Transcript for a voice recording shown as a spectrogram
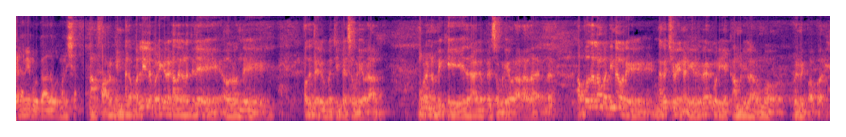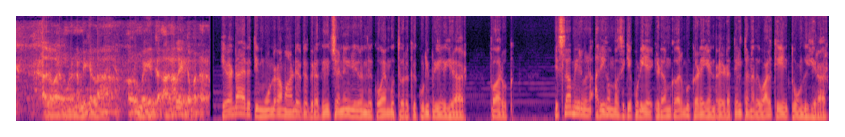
இடமே கொடுக்காத ஒரு மனுஷன். நான் ஃபாரூக் எங்கள் பள்ளியில் படிக்கிற காலகட்டத்திலே அவர் வந்து பகுத்தறிவு பற்றி பேசக்கூடிய ஒரு ஆள் மூடநம்பிக்கை எதிராக பேசக்கூடிய ஒரு ஆளாக இருந்தார். அப்போதெல்லாம் பார்த்தீங்கன்னா ஒரு நகைச்சுவை நடிகர் கூடிய காமெடியெலாம் ரொம்ப விரும்பி பார்ப்பார். அதில் வர மூடநம்பிக்கைலாம் அவர் ரொம்ப இருக்க அதனால் ஈர்க்கப்பட்டார். இரண்டாயிரத்தி மூன்றாம் ஆண்டிற்கு பிறகு சென்னையில் இருந்து கோயம்புத்தூருக்கு குடிபெயர்கிறார் ஃபாரூக். இஸ்லாமியர்கள் அதிகம் வசிக்கக்கூடிய இடம் கரும்புக்கடை என்ற இடத்தில் தனது வாழ்க்கையை துவங்குகிறார்.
